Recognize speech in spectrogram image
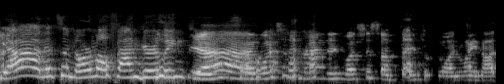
yeah, that's a normal fangirling thing. Yeah, So, watch the branded, watch the subtitled one. Why not?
